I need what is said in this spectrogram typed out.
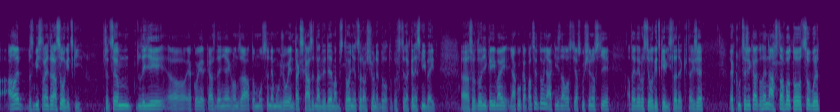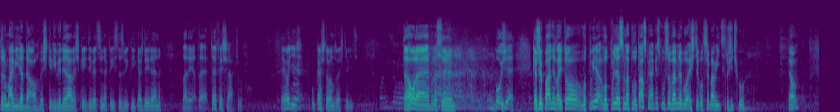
ale z mé strany teda asi logický. Přece jen lidi uh, jako Jirka, Zdeněk, Honza a tomu se nemůžou jen tak scházet nad videem, aby z toho něco dalšího nebylo. To prostě také nesmí být. Uh, jsou to lidi, kteří mají nějakou kapacitu, nějaké znalosti a zkušenosti a tady je prostě logický výsledek. Takže jak kluci říkali, tohle je nástavba toho, co budete doma výdat dál. Veškerý videa, veškeré ty věci, na které jste zvyklí každý den. Tady je, to je, to je fešák. Ty hodíš, ukaž to Honzu ještě víc. Toho ne, prosím. Bože. Každopádně tady to odpověděl, odpověděl jsem na tu otázku nějakým způsobem, nebo ještě potřeba víc trošičku? Jo?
